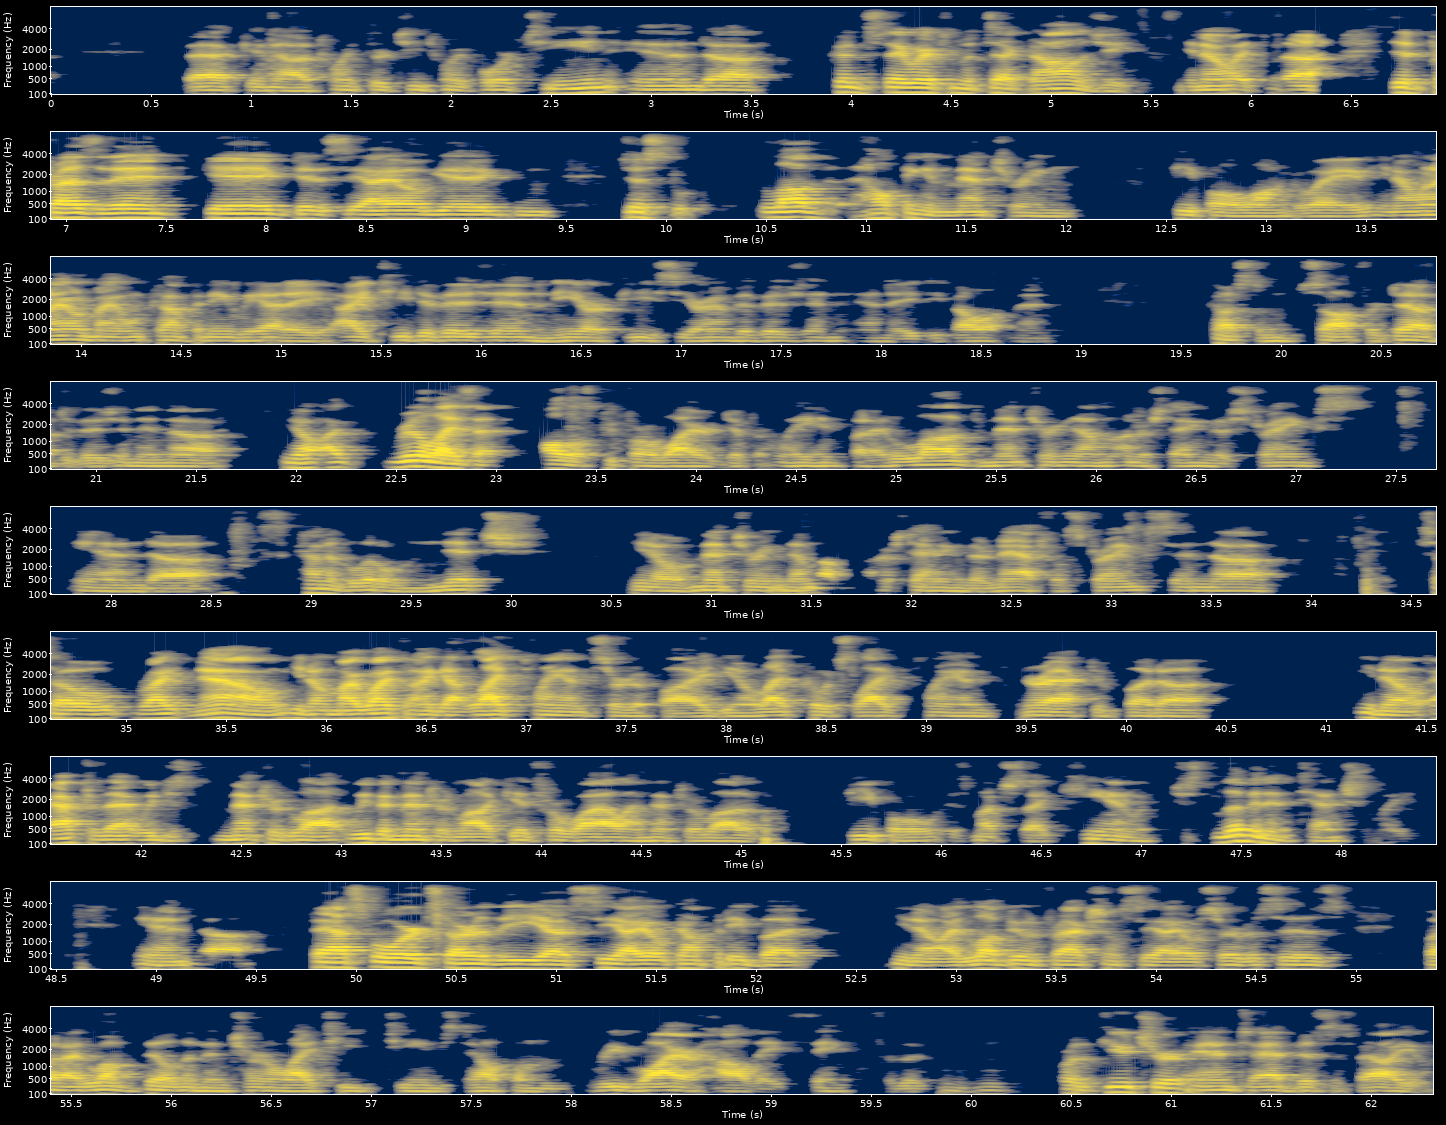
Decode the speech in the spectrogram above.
back in uh, 2013, 2014, and uh, couldn't stay away from the technology. You know, it uh, did president gig, did a CIO gig, and just loved helping and mentoring people along the way. You know, when I owned my own company, we had a IT division, an ERP, CRM division, and a development custom software dev division. And uh, you know, I realized that all those people are wired differently, but I loved mentoring them, understanding their strengths, and uh, it's kind of a little niche, you know, mentoring them up, understanding their natural strengths. And uh, so right now, you know, my wife and I got Life Plan certified, you know, Life Coach Life Plan Interactive, but uh, you know, after that, we just mentored a lot. We've been mentoring a lot of kids for a while. I mentor a lot of people as much as I can with just living intentionally. And mm-hmm. uh, fast forward, started the uh, CIO company, but you know, I love doing fractional CIO services, but I love building internal IT teams to help them rewire how they think for the mm-hmm. for the future and to add business value.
